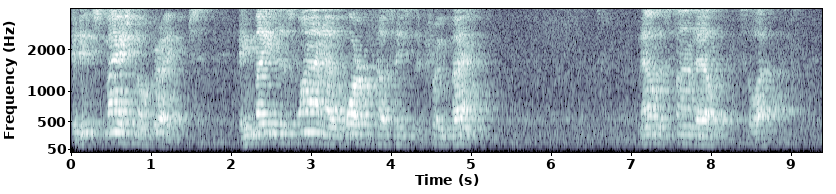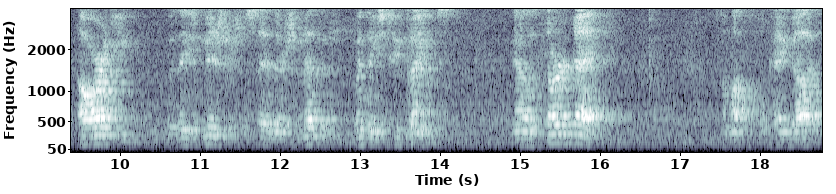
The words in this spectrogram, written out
He didn't smash no grapes. He made this wine out of water because He's the true vine. Now let's find out. So I, I argue with these ministers and said there's nothing with these two things. Now the third day, I'm like, okay, God,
